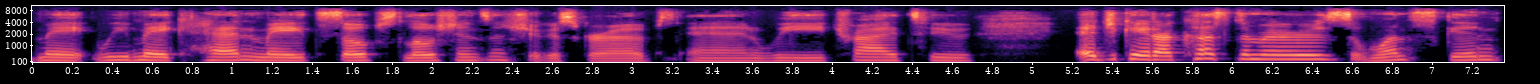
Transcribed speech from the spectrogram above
make we make handmade soaps, lotions, and sugar scrubs, and we try to educate our customers one skin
